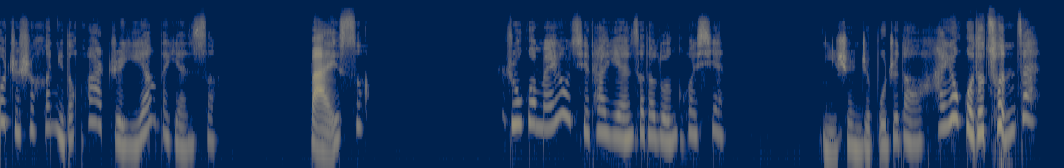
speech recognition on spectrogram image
我只是和你的画纸一样的颜色，白色。如果没有其他颜色的轮廓线，你甚至不知道还有我的存在。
